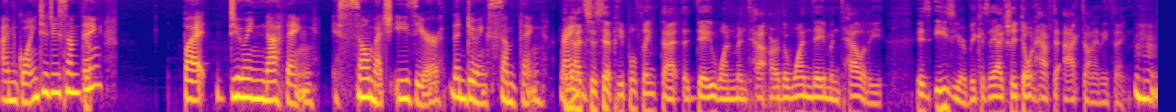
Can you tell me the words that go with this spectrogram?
I'm going to do something. But doing nothing is so much easier than doing something, right? And that's just it. People think that the day one mental or the one day mentality is easier because they actually don't have to act on anything. Mm-hmm.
